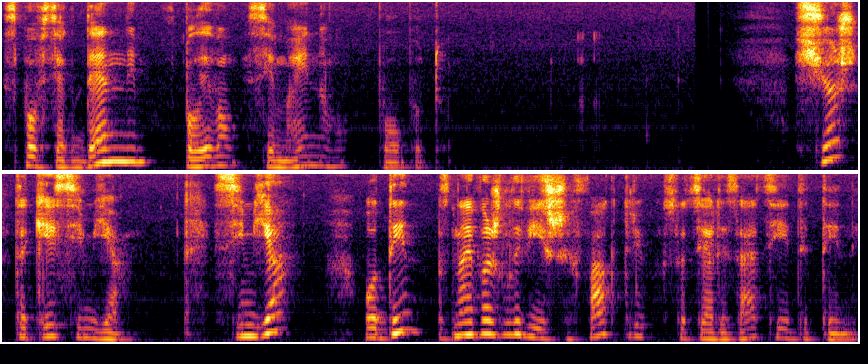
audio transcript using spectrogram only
з повсякденним впливом сімейного побуту. Що ж таке сім'я? Сім'я один з найважливіших факторів соціалізації дитини.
